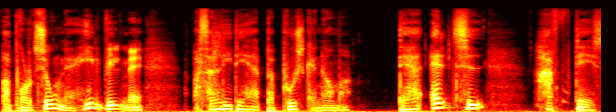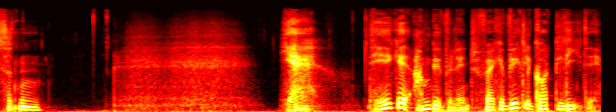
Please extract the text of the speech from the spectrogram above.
og produktionen er helt vild med. Og så lige det her babuska-nummer. Det har altid haft det sådan... Ja, det er ikke ambivalent, for jeg kan virkelig godt lide det.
